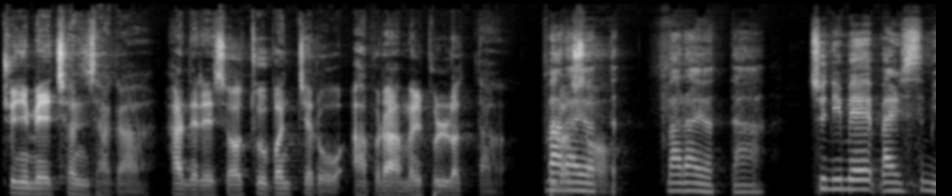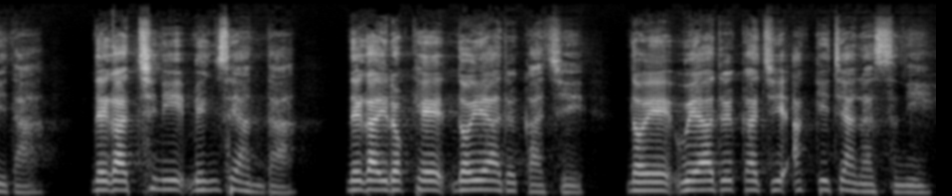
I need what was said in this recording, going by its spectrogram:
주님의 천사가 하늘에서 두 번째로 아브라함을 불렀다. 말하였다. 말하였다. 주님의 말씀이다. 내가 친히 맹세한다. 내가 이렇게 너의 아들까지 너의 외아들까지 아끼지 않았으니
